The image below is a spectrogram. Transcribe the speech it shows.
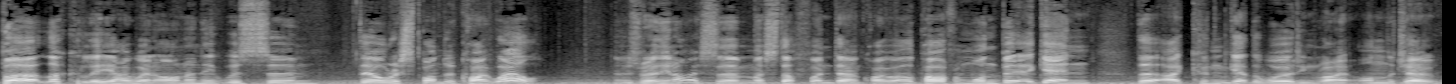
But luckily, I went on and it was um, they all responded quite well. It was really nice. Um, my stuff went down quite well, apart from one bit again that I couldn't get the wording right on the joke,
